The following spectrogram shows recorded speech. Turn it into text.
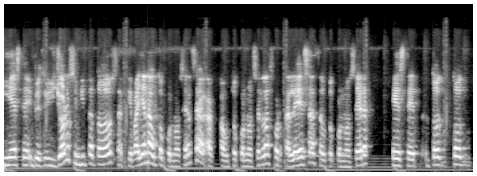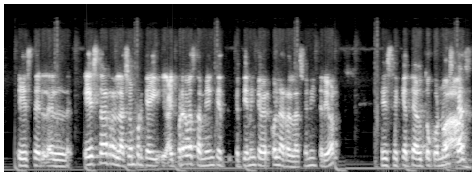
y, este, pues, y yo los invito a todos a que vayan a autoconocerse, a, autoconocer las fortalezas, a autoconocer este, este, esta relación, porque hay, hay pruebas también que, que, tienen que ver con la relación interior, este, que te autoconozcas.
